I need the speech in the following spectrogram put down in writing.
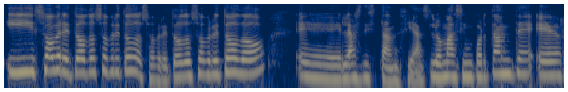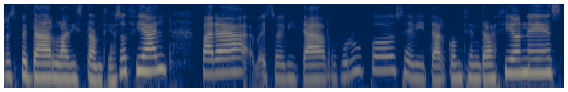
y sobre todo, sobre todo, sobre todo, sobre todo, eh, las distancias. Lo más importante es respetar la distancia social para eso, evitar grupos, evitar concentraciones,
